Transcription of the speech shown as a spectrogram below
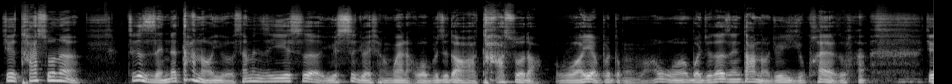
就他说呢，这个人的大脑有三分之一是与视觉相关的，我不知道啊，他说的，我也不懂我我觉得人大脑就一块是吧？就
